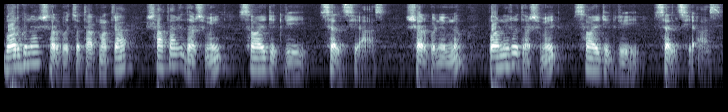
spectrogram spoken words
বরগুনার সর্বোচ্চ তাপমাত্রা সাতাশ দশমিক ছয় ডিগ্রি সেলসিয়াস। সর্বনিম্ন পনেরো দশমিক ছয় ডিগ্রি সেলসিয়াস।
